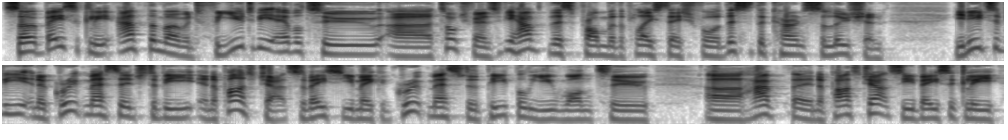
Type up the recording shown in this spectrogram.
So basically, at the moment, for you to be able to uh, talk to friends, if you have this problem with the PlayStation 4, this is the current solution. You need to be in a group message to be in a party chat. So basically, you make a group message to the people you want to uh, have in a party chat. So you basically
